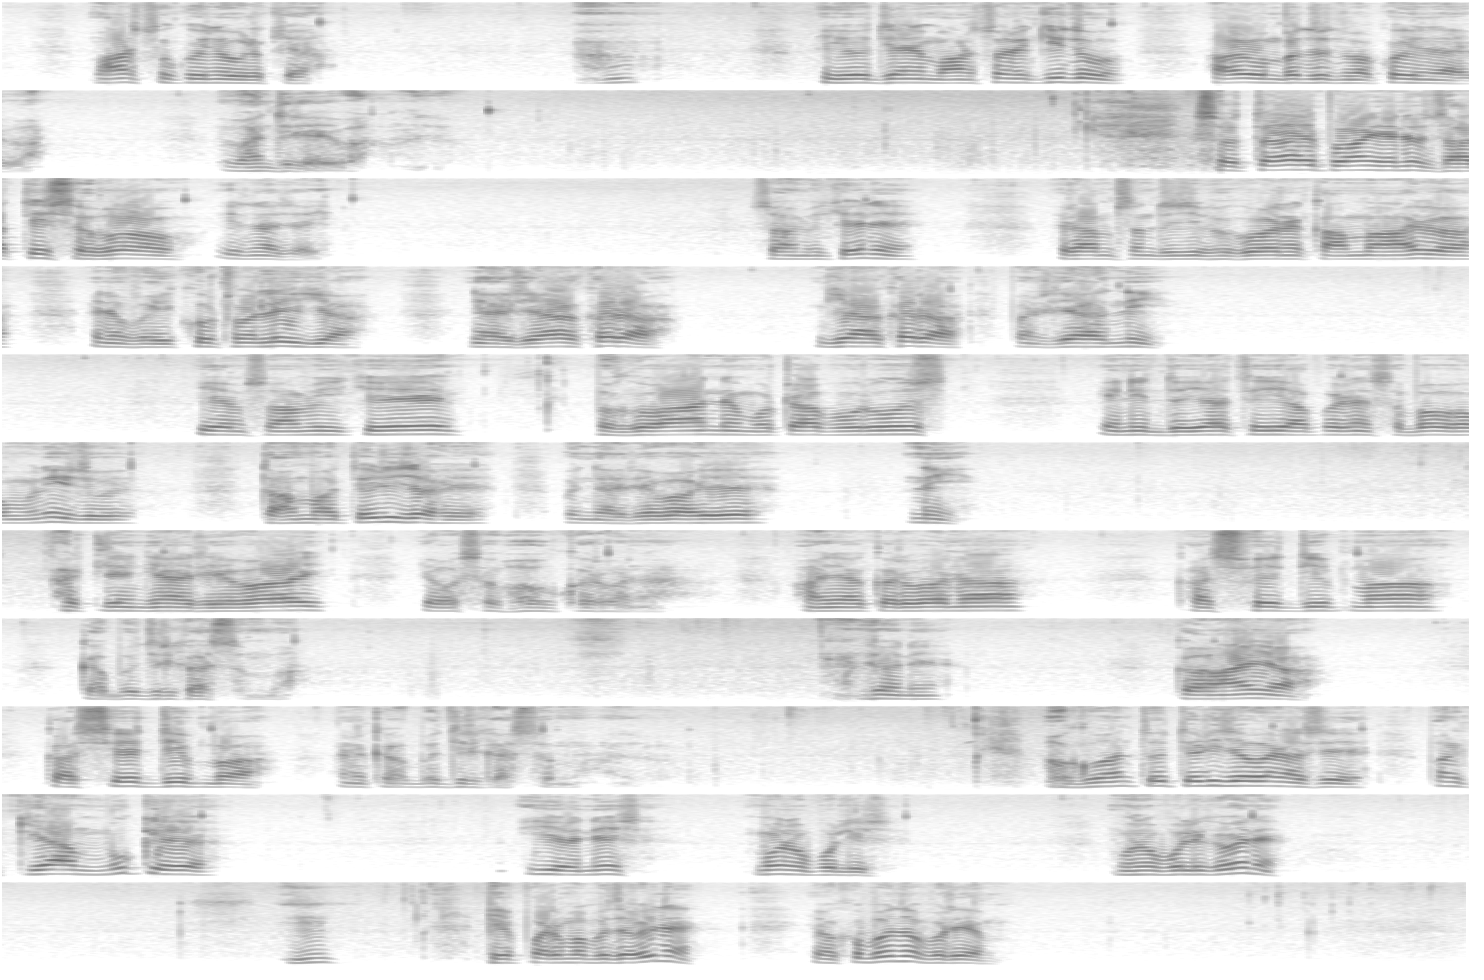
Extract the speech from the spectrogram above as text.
માણસો કોઈને ઓળખ્યા? હં? અયોધ્યાના માણસોને કીધું, આવો મદદમાં કોઈ ના આવ્યા. વાંદરે આવ્યા. છતાંય પણ એનો જાતિ સ્વભાવ એ ન જાય. સ્વામી કહે ને, રામચંદ્રજી ભગવાન કામમાં આવ્યા, એને વૈકુંઠમાં લઈ ગયા. ને રહ્યા ખરા, ગયા ખરા, પણ રહ્યા નહીં. એમ સ્વામી કે ભગવાન મોટા પુરુષ એની દયાથી આપણને સ્વભાવ નહીં જોઈએ ધામમાં તેડી જાય પણ ત્યાં હે નહીં. એટલે ત્યાં રહેવાય એવા સ્વભાવ કરવાના. અહીંયા કરવાના કા શ્વેતદ્વીપમાં કા બદ્રિકાશ્રમમાં સમજો ને? કા અહીંયા, કા શ્વેતદ્વીપમાં અને કા બદ્રિકાશ્રમમાં ભગવાન તો તેડી જવાના છે, પણ ક્યાં મૂકે એ એની મોનોપોલી છે. મોનોપોલી કહેવાય ને? હમ? પેપરમાં બધા હોય ને, એમાં ખબર ન પડે એમ.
